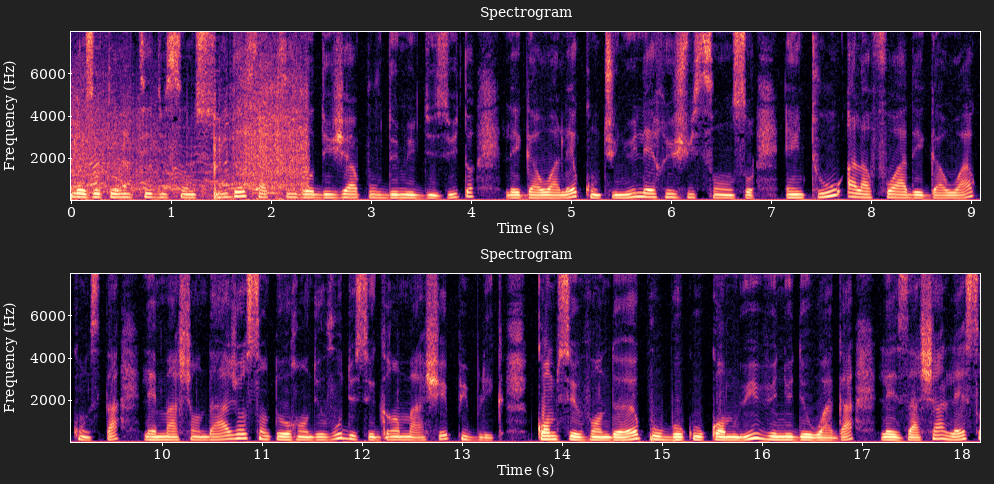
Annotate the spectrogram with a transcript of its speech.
Les autorités du centre-sud s'activent déjà pour 2018, les Gawalais continuent les réjouissances. Un tour à la fois des Gawa constate les marchandages sont au rendez-vous de ce grand marché public. Comme ce vendeur, pour beaucoup comme lui venu de Ouaga, les achats laissent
